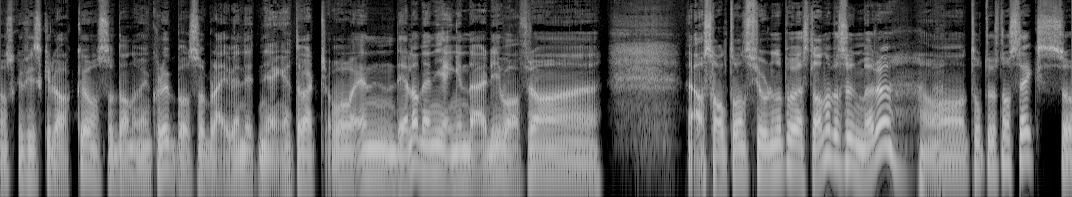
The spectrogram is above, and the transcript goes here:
og skulle fiske lake, og så dannet vi en klubb, og så blei vi en liten gjeng etter hvert. Og en del av den gjengen der, de var fra ja, saltvannsfjordene på Vestlandet, på Sunnmøre. Og 2006 så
